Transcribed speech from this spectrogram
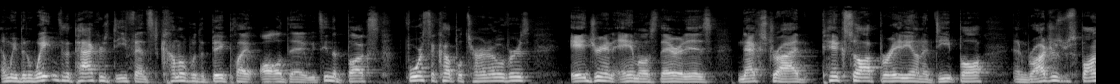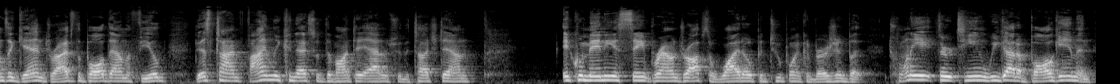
and we've been waiting for the Packers defense to come up with a big play all day. We've seen the Bucks force a couple turnovers. Adrian Amos, there it is. Next drive, picks off Brady on a deep ball, and Rodgers responds again, drives the ball down the field. This time, finally connects with Davante Adams for the touchdown. Equanimeous St. Brown drops a wide open two point conversion, but 28 13, we got a ball game, and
